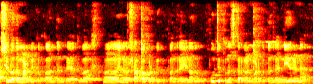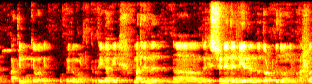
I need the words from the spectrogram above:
ಆಶೀರ್ವಾದ ಮಾಡಬೇಕಪ್ಪ ಅಂತಂದರೆ, ಅಥವಾ ಏನಾದರೂ ಶಾಪ ಕೊಡಬೇಕಪ್ಪ ಅಂದರೆ, ಏನಾದರೂ ಪೂಜೆ ಪುನಸ್ಕಾರಗಳನ್ನ ಮಾಡಬೇಕಂದ್ರೆ ನೀರನ್ನು ಅತಿ ಮುಖ್ಯವಾಗಿ ಉಪಯೋಗ ಮಾಡ್ತಿದ್ರು. ಹೀಗಾಗಿ ಮೊದಲಿನ ಒಂದು ಹಿಸ್ಟ್ರಿನೇ ಇದೆ ನೀರಿಂದು ದೊಡ್ಡದು ಒಂದು ಮಹತ್ವ.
